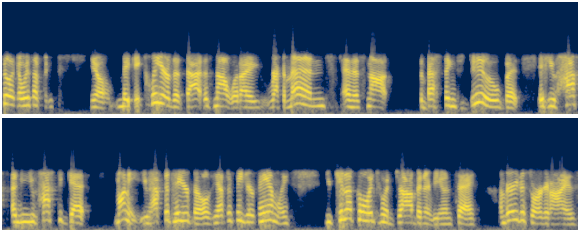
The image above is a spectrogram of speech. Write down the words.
feel like I always have to, you know, make it clear that that is not what I recommend and it's not the best thing to do. But if you have, I mean, you have to get money. You have to pay your bills. You have to feed your family. You cannot go into a job interview and say, I'm very disorganized.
